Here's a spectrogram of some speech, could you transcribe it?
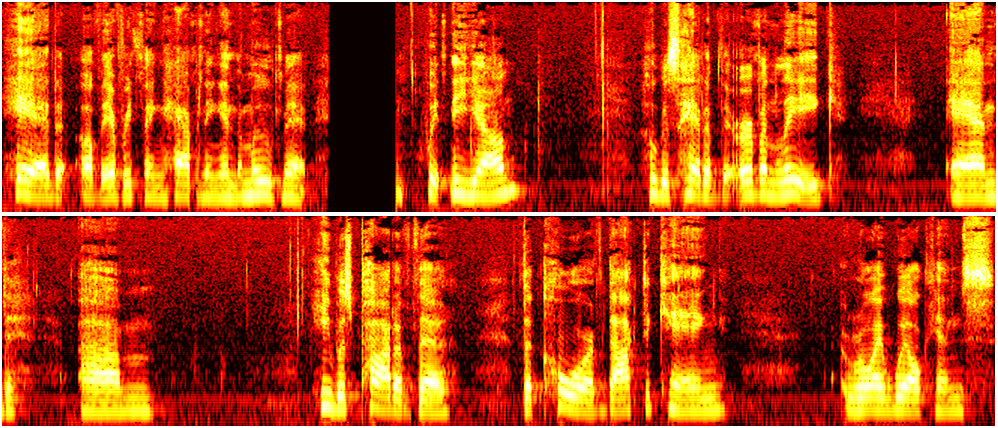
head of everything happening in the movement. Whitney Young, who was head of the Urban League, and um, he was part of the the core of Dr. King, Roy Wilkins.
